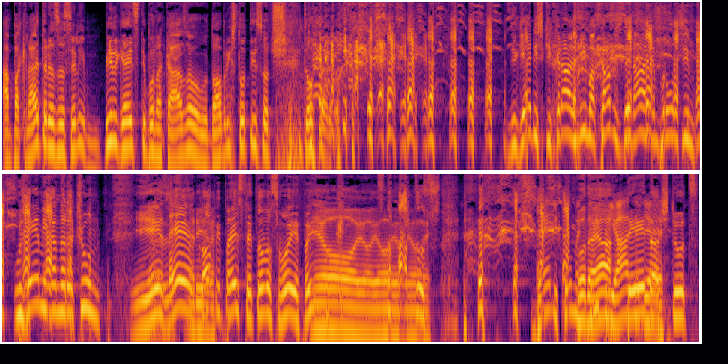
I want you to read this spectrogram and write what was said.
Ampak naj te razveselim, Bill Gates ti bo nakazal dobrih 100 tisoč dolarjev. Nigerijski kralj nima kam z denarjem, prosim, vzemi ga na račun. Jezus, Le, Marija. copy paste to v svoj Facebook Jo, jo, jo, jo, jo. status. Beli, to me da tri ja. Teda štuc.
